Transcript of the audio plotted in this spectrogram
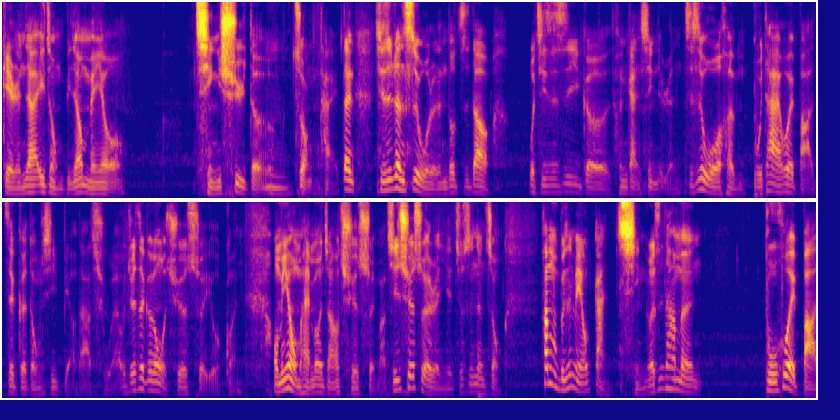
给人家一种比较没有情绪的状态，嗯、但其实认识我的人都知道。我其实是一个很感性的人，只是我很不太会把这个东西表达出来。我觉得这个跟我缺水有关。我们因为我们还没有讲到缺水嘛，其实缺水的人也就是那种，他们不是没有感情，而是他们不会把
